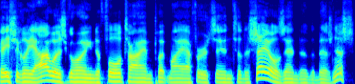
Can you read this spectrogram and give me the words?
basically I was going to full time put my efforts into the sales end of the business.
